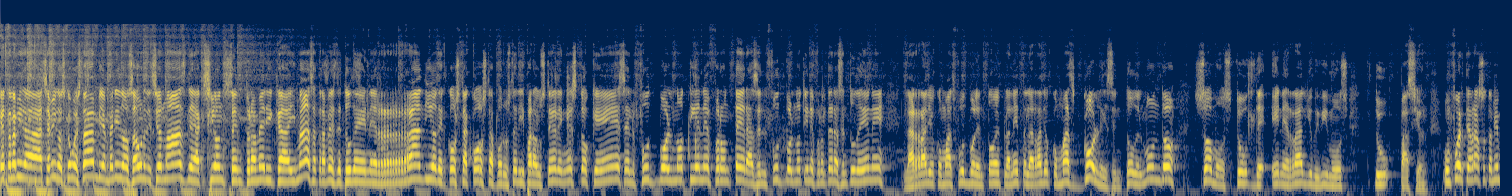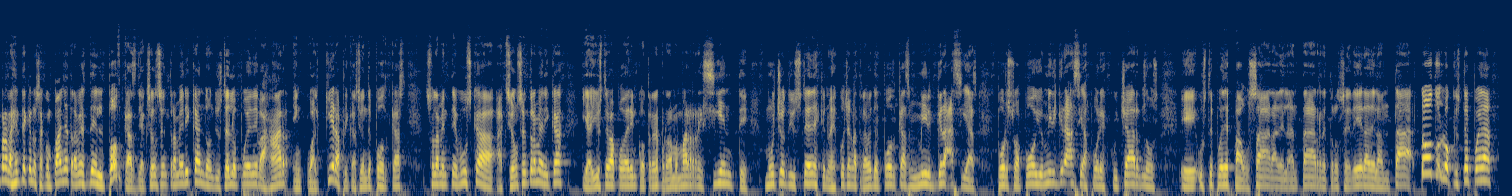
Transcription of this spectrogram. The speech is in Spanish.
¿Qué tal amigas y amigos? ¿Cómo están? Bienvenidos a una edición más de Acción Centroamérica y más a través de tu DN Radio de costa a costa por usted y para usted en esto que es el fútbol no tiene fronteras. El fútbol no tiene fronteras en tu DN, la radio con más fútbol en todo el planeta, la radio con más goles en todo el mundo. Somos tu DN Radio, vivimos tu pasión. Un fuerte abrazo también para la gente que nos acompaña a través del podcast de Acción Centroamérica, en donde usted lo puede bajar en cualquier aplicación de podcast. Solamente busca Acción Centroamérica y ahí usted va a poder encontrar el programa más reciente. Muchos de ustedes que nos escuchan a través del podcast, mil gracias por su apoyo, mil gracias por escucharnos. Eh, usted puede pausar, adelantar, retroceder, adelantar, todo lo que usted pueda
